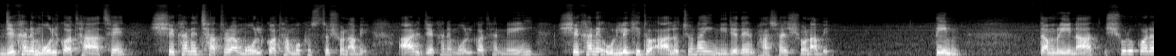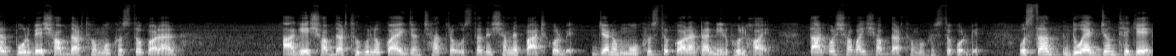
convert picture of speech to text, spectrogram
যেখানে মূল কথা আছে, সেখানে ছাত্ররা মূল কথা মুখস্থ শোনাবে। আর যেখানে মূল কথা নেই সেখানে উল্লেখিত আলোচনাই নিজেদের ভাষায় শোনাবে। তিন, তামরিনাত শুরু করার পূর্বে শব্দার্থ মুখস্থ করার আগে শব্দার্থগুলো কয়েকজন ছাত্র উস্তাদের সামনে পাঠ করবে, যেন মুখস্থ করাটা নির্ভুল হয়। তারপর সবাই শব্দার্থ মুখস্থ করবে। উস্তাদ দু একজন থেকে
